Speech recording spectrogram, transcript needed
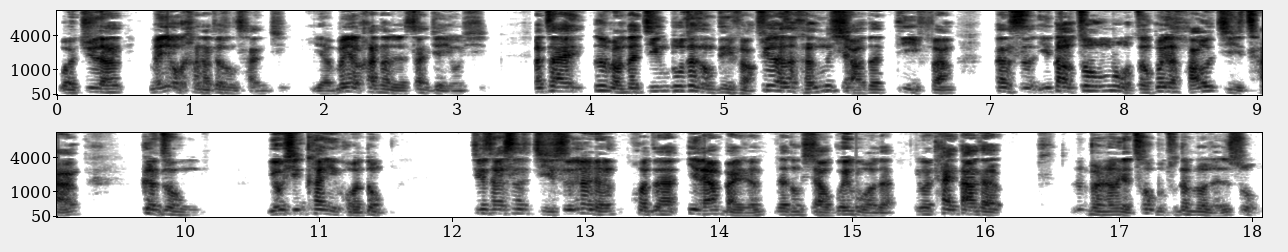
我居然没有看到这种场景，也没有看到人上街游行。而在日本的京都这种地方，虽然是很小的地方，但是一到周末总会有好几场各种游行抗议活动，经常是几十个人或者一两百人那种小规模的，因为太大的日本人也凑不出那么多人数，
